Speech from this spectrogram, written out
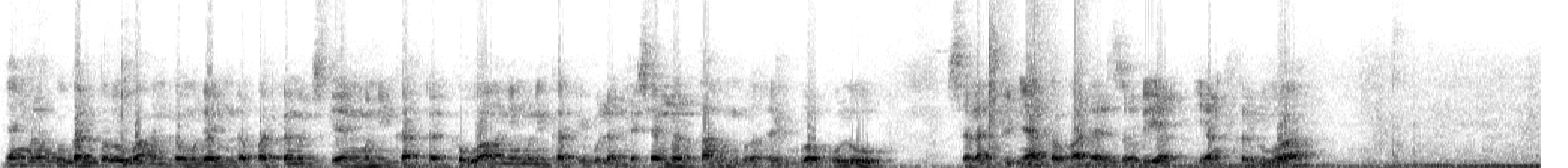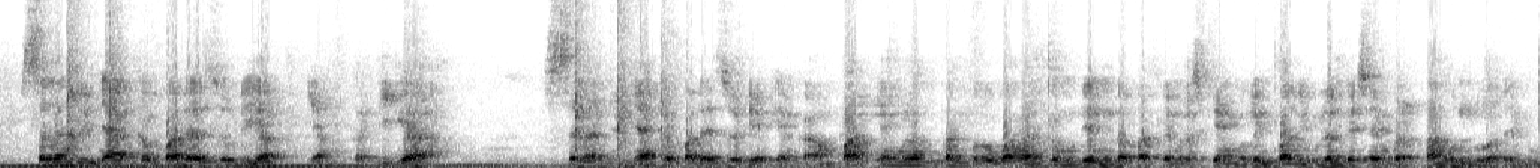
yang melakukan perubahan kemudian mendapatkan rezeki yang meningkat dan keuangan yang meningkat di bulan Desember tahun 2020. Selanjutnya kepada zodiak yang kedua. Selanjutnya kepada zodiak yang ketiga. Selanjutnya kepada zodiak yang keempat yang melakukan perubahan kemudian mendapatkan rezeki yang berlimpah di bulan Desember tahun 2020.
